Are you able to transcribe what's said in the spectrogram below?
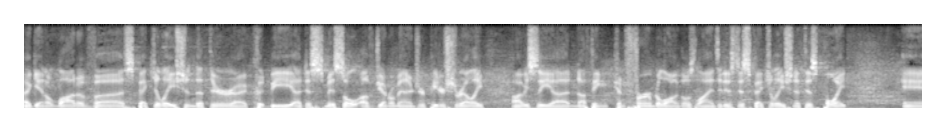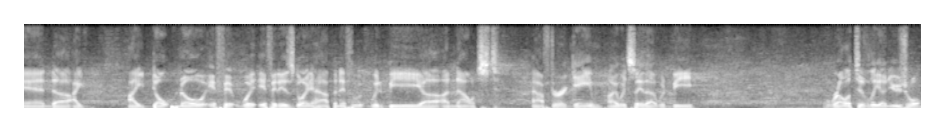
Again, a lot of uh, speculation that there uh, could be a dismissal of general manager Peter Chiarelli. Obviously, uh, nothing confirmed along those lines. It is just speculation at this point, and uh, I. I don't know if it would if it is going to happen. If it would be uh, announced after a game, I would say that would be relatively unusual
